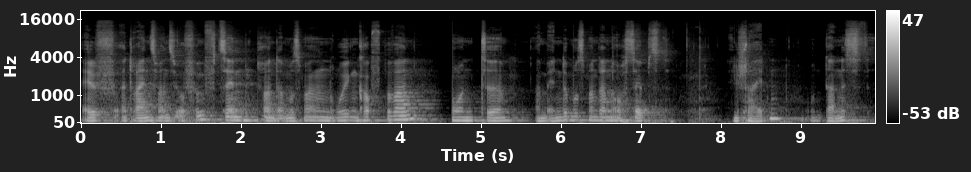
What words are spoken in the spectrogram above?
11, 23.15 Uhr. Und da muss man einen ruhigen Kopf bewahren. Und äh, am Ende muss man dann auch selbst entscheiden. Und dann ist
